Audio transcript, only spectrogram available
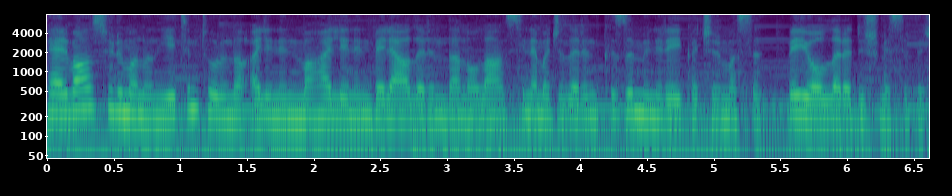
Pervan Süleyman'ın yetim torunu Ali'nin mahallenin belalarından olan sinemacıların kızı Münire'yi kaçırması ve yollara düşmesidir.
